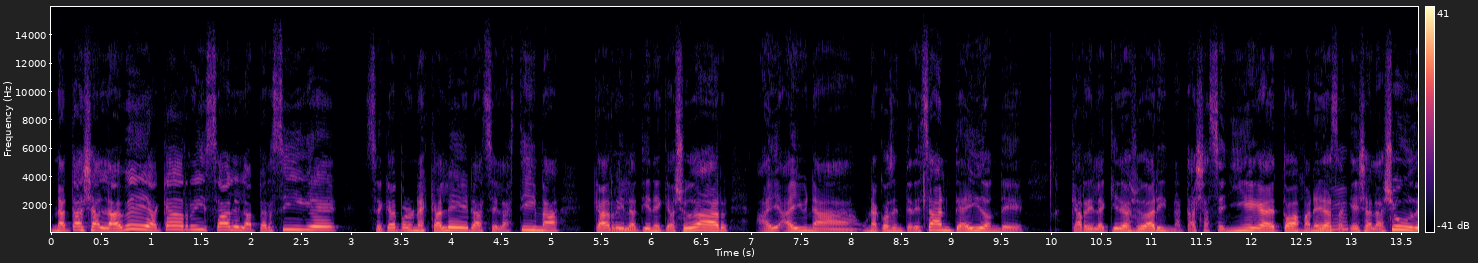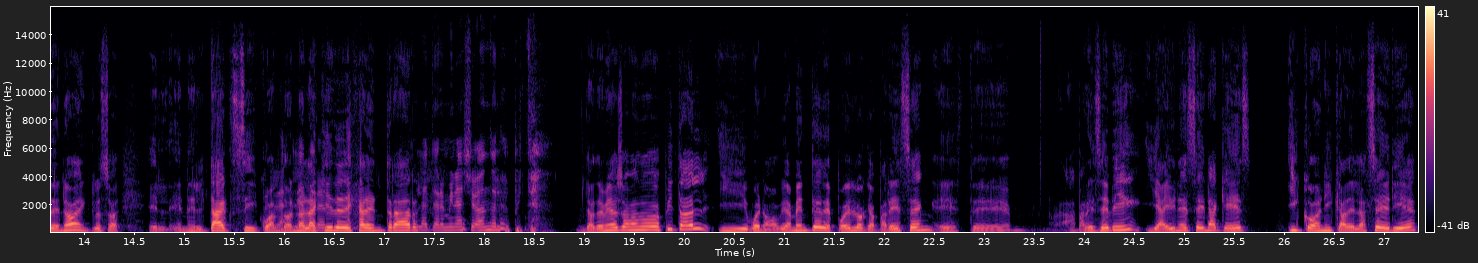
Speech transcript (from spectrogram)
Natalia la ve a Carrie, sale, la persigue, se cae por una escalera, se lastima, Carrie la tiene que ayudar. Hay, hay una, una cosa interesante ahí donde Carrie la quiere ayudar y Natalia se niega de todas maneras a que ella la ayude, ¿no? Incluso el- en el taxi, cuando la- no la quiere dejar entrar, La termina llevando al hospital. la termina llamando al hospital y bueno, obviamente después lo que aparecen, este, aparece Big y hay una escena que es icónica de la serie,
